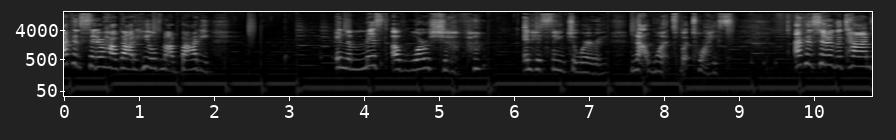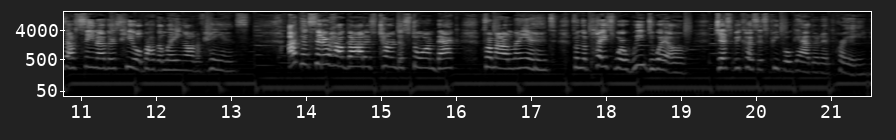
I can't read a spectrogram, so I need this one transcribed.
I consider how God heals my body in the midst of worship in his sanctuary, not once, but twice. I consider the times I've seen others healed by the laying on of hands. I consider how God has turned the storm back from our land, from the place where we dwell, just because his people gathered and prayed.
